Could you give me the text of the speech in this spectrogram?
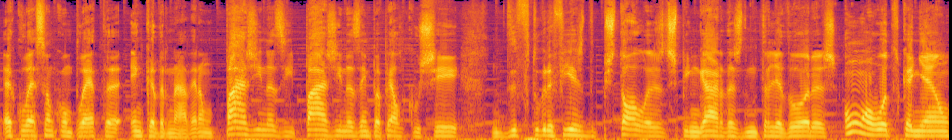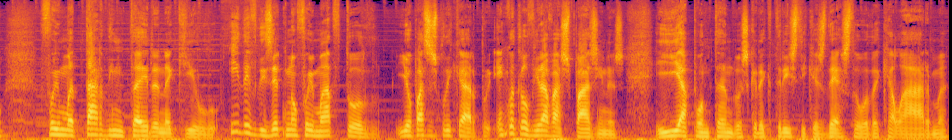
a coleção completa encadernada. Eram páginas e páginas em papel couché de fotografias de pistolas, de espingardas, de metralhadoras, um ou outro canhão. Foi uma tarde inteira naquilo. E devo dizer que não foi má de todo. E eu passo a explicar. Porque enquanto ele virava as páginas e ia apontando as características desta ou daquela arma,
